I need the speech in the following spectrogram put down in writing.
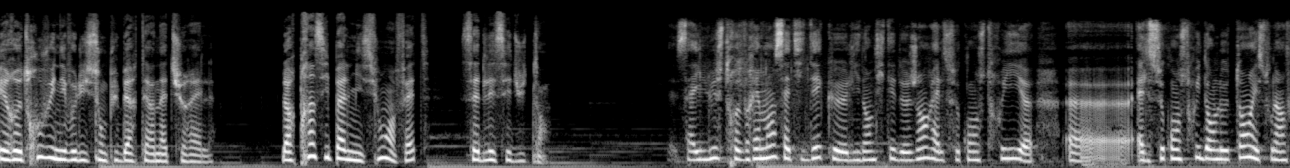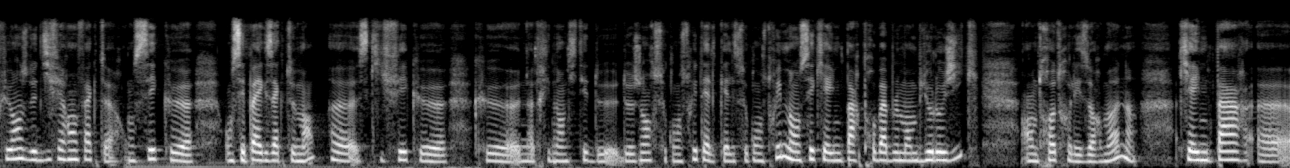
et retrouvent une évolution pubertaire naturelle. Leur principale mission, en fait, c'est de laisser du temps ça illustre vraiment cette idée que l'identité de genre, elle se construit, euh, elle se construit dans le temps et sous l'influence de différents facteurs. On sait que, on ne sait pas exactement euh, ce qui fait que que notre identité de, de genre se construit telle qu'elle se construit, mais on sait qu'il y a une part probablement biologique, entre autres les hormones, qu'il y a une part euh,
